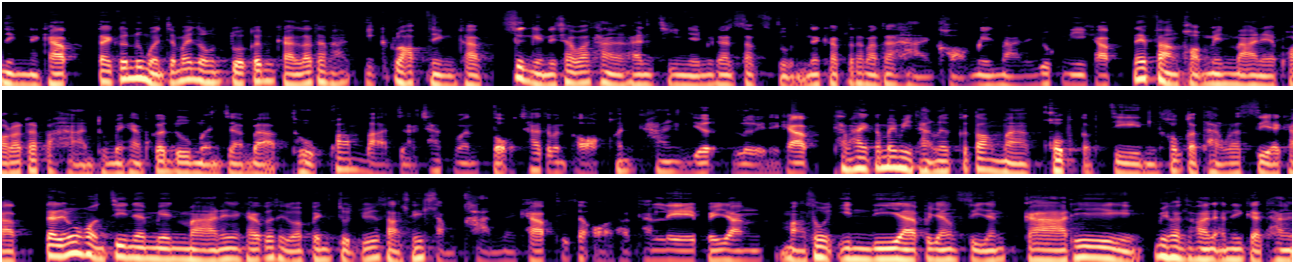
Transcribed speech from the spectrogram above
หนึ่งนะครับแต่ก็ดูเหมือนจะไม่ลงตัวก็มีการรัฐประหารอีกรอบหนึ่งครับ ซึ่งเห็นได้ชัดว่าทางการจีนเนี่ยมีการสนับสนุนนะครับรัฐบาลทหารของเมียนมาในยุคนี้ครับ ในฝั่งของเมียนมาเนี่ยพอรัฐประหารถูกไหมครับก็ดูเหมือนจะแบบถูกคว่ำบาตรจากชาติตะวันตกชาติตะวันออกค่อนข้างเยอะเลยนะครับทำให้ก็ไม่มีทางเลือกก็ต้องมาคบกับจีนคบกับทางรัสเซียครับแต่ในเรื่องของจีนในเมียนมาเนี่ยนะครับก็ถือว่าเป็นจุดยุทธศาสตร์ที่สำคัญนะครับที่จะออกทางทะเลไปยังมหาสมุทรอินเดีย ไปยังศรีลังกาที่มีความสัมพันธ์อันนี้กับทาง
